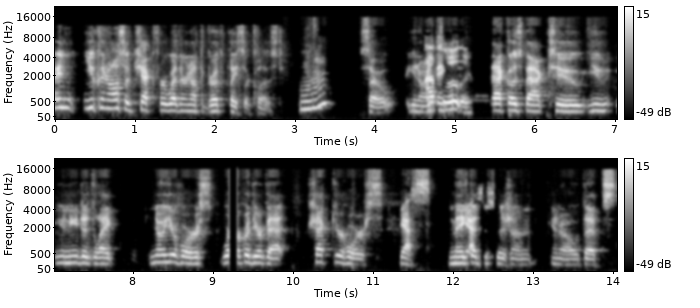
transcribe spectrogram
And you can also check for whether or not the growth plates are closed. Mm-hmm. So you know, I absolutely that goes back to you. You need to like know your horse, work with your vet, check your horse. Yes. Make yes. a decision. You know that's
